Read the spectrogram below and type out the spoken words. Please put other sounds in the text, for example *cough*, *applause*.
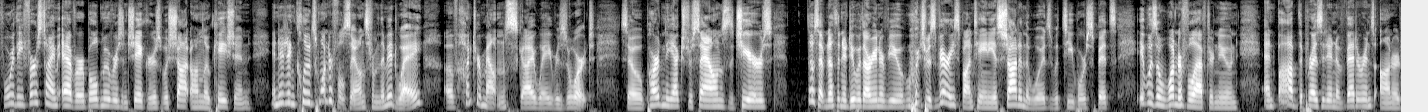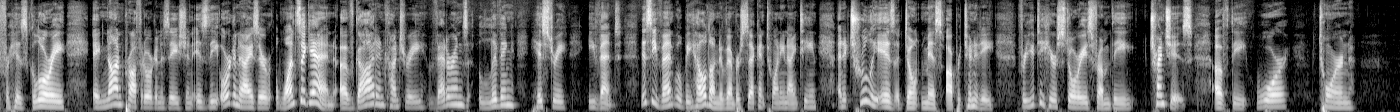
For the first time ever, Bold Movers and Shakers was shot on location, and it includes wonderful sounds from the midway of Hunter Mountain Skyway Resort. So, pardon the extra sounds, the cheers. Those have nothing to do with our interview, *laughs* which was very spontaneous, shot in the woods with Tibor Spitz. It was a wonderful afternoon, and Bob, the president of Veterans Honored for His Glory, a nonprofit organization, is the organizer once again of God and Country Veterans Living History event. This event will be held on November 2nd, 2019, and it truly is a don't miss opportunity for you to hear stories from the trenches of the war torn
